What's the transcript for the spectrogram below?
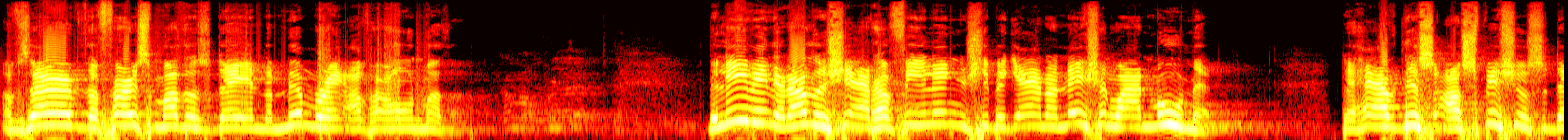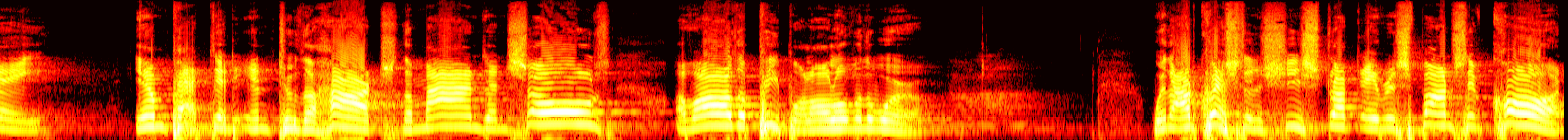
observed the first Mother's Day in the memory of her own mother. Believing that others shared her feelings, she began a nationwide movement to have this auspicious day impacted into the hearts, the minds, and souls of all the people all over the world. Without question, she struck a responsive chord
